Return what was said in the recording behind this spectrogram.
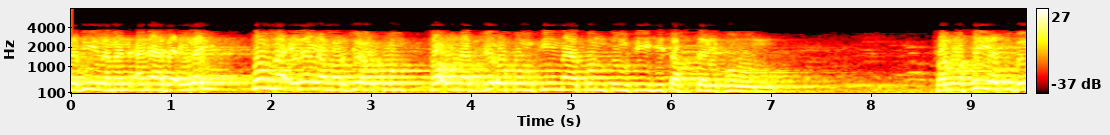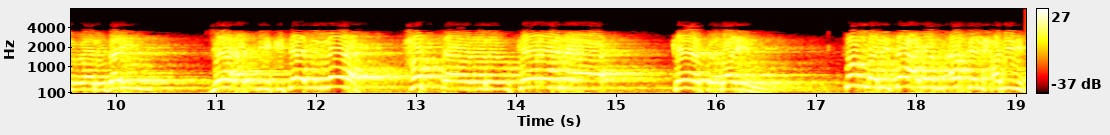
سبيل من أناب إلي. ثم إلي مرجعكم فأنبئكم فيما كنتم فيه تختلفون. فالوصية بالوالدين جاءت في كتاب الله حتى ولو كان كافرين. ثم لتعلم أخي الحبيب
